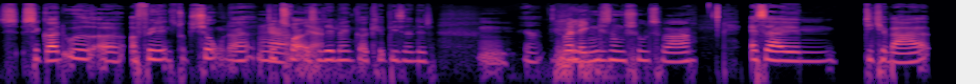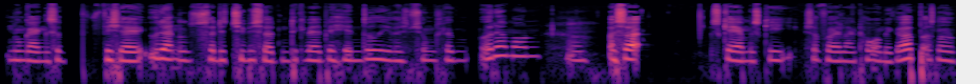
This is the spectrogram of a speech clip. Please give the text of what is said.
se godt ud og, og følge instruktioner. Ja. Det tror jeg også Ja. er det, man godt kan blive sådan lidt... Mm. Ja. Hvor længe sådan nogle shoots varer. Altså, øhm, de kan vare nogle gange, så hvis jeg er uddannet, så er det typisk sådan, det kan være, at jeg bliver hentet i receptionen klokken 8 om morgenen, Mm. og så skal jeg måske, så får jeg lagt hår og makeup og sådan noget.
